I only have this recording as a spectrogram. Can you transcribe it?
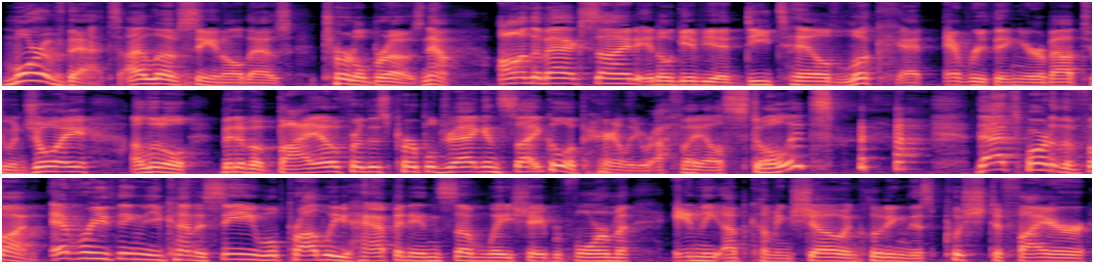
More of that. I love seeing all those turtle bros. Now, on the backside, it'll give you a detailed look at everything you're about to enjoy. A little bit of a bio for this Purple Dragon cycle. Apparently, Raphael stole it. That's part of the fun. Everything that you kind of see will probably happen in some way, shape, or form in the upcoming show, including this push to fire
